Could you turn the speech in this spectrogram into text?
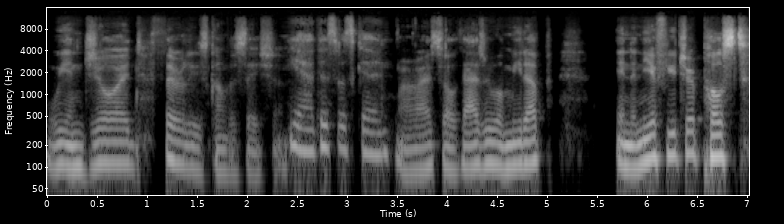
We enjoyed thoroughly this conversation. Yeah, this was good. All right. So, guys, we will meet up in the near future post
